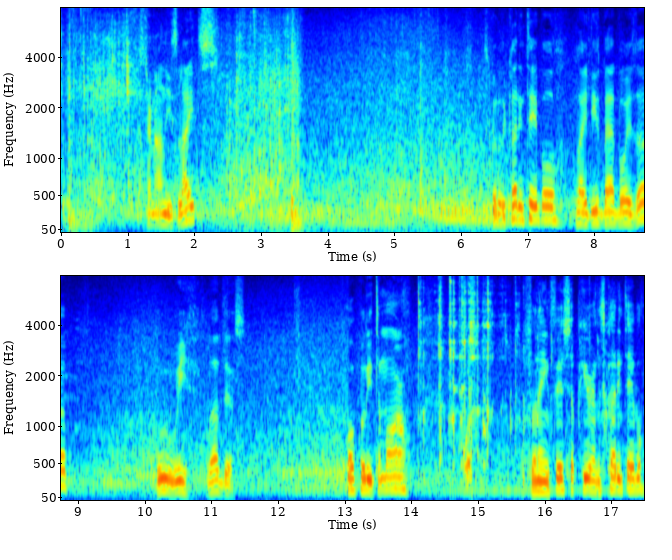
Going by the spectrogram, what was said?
Let's turn on these lights go to the cutting table light these bad boys up. Ooh, we love this. Hopefully tomorrow filleting fish up here on this cutting table.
